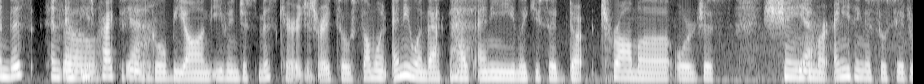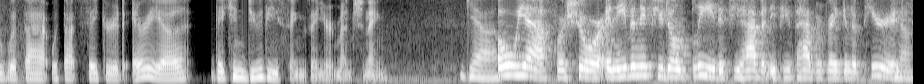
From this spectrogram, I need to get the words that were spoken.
And this and, and these practices yeah. go beyond even just miscarriages, right? So someone, anyone that has any, like you said, da- trauma or just shame Yeah. or anything associated with that with that sacred area, they can do these things that you're mentioning. Yeah. Oh yeah, for sure. And even if you don't bleed, if you have it, if you have a regular period Yeah.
